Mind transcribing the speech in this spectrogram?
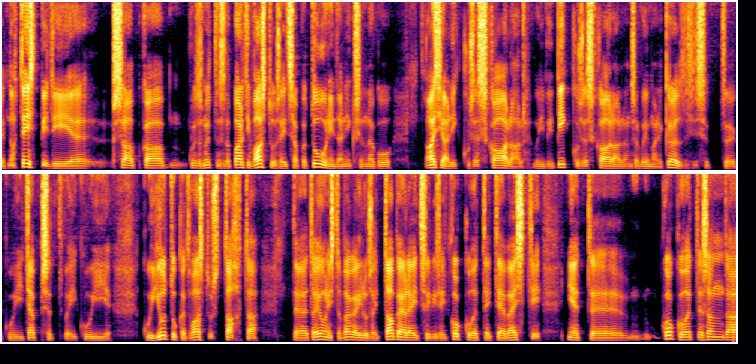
et noh, teistpidi saab ka, kuidas ma ütlen, seda pardi vastuseid saab ka tuunida niisugusel nagu asjalikkuse skaalal või, või pikkuse skaalal on seal võimalik öelda siis, et kui täpset või kui, kui jutukat vastust tahta ta joonistab väga ilusaid tabeleid, selliseid kokkuvõtteid teeb hästi. nii et eh, kokkuvõttes on ta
